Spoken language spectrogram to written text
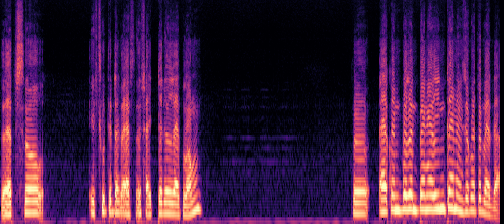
তো একশো একষট্টি টাকা একশো ষাট তো এখন পর্যন্ত আমার ইনকাম হয়েছে কত টাকা?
